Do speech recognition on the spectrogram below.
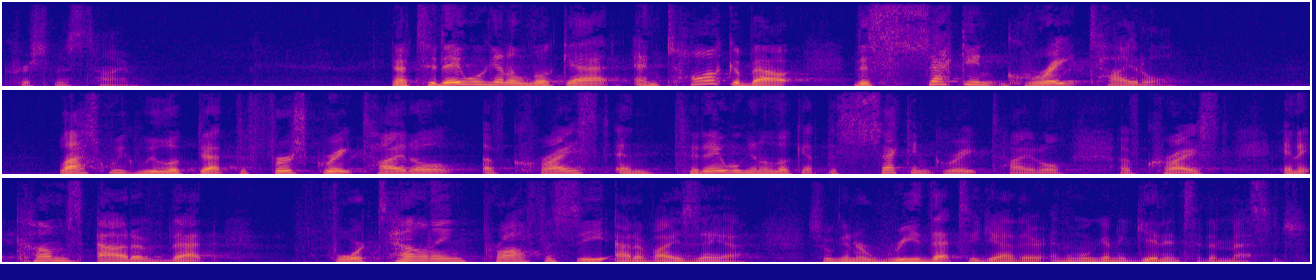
Christmas time. Now, today we're going to look at and talk about the second great title. Last week we looked at the first great title of Christ, and today we're going to look at the second great title of Christ, and it comes out of that foretelling prophecy out of Isaiah. So we're going to read that together, and then we're going to get into the message.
